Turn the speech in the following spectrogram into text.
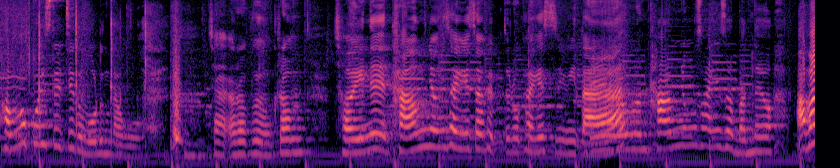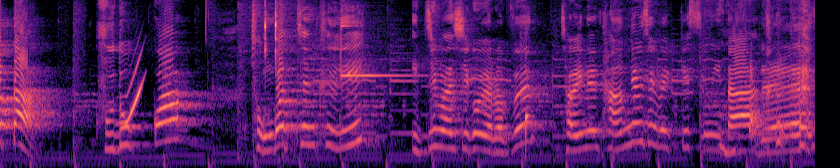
밥 먹고 있을지도 모른다고. 자, 여러분 그럼 저희는 다음 영상에서 뵙도록 네, 하겠습니다. 여러분 다음 영상에서 만나요. 아 맞다. 구독과 종 버튼 클릭 잊지 마시고 여러분 저희는 다음 영상에 뵙겠습니다. 네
